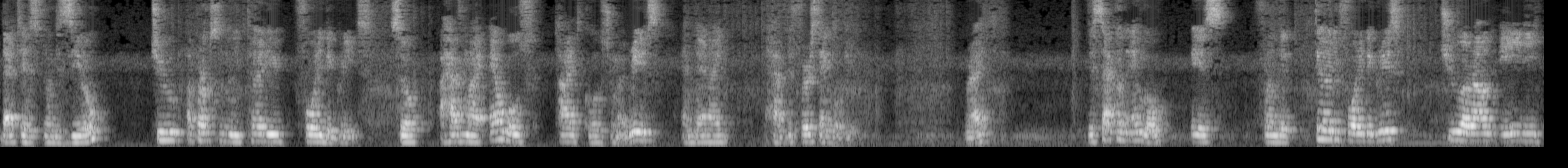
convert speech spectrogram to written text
that is from the zero to approximately 30, 40 degrees. So I have my elbows tight close to my ribs and then I have the first angle here, right? The second angle is from the 30, 40 degrees to around 80,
